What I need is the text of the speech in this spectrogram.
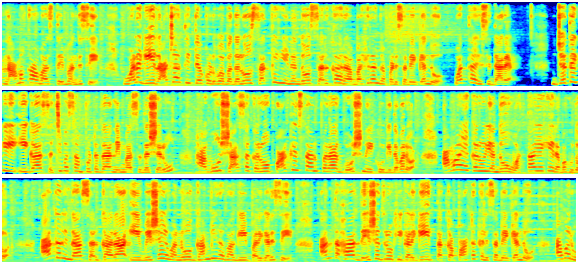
ನಾಮಕಾವಾಸ್ತೆ ಬಂಧಿಸಿ ಒಳಗೆ ರಾಜಾತಿಥ್ಯ ಕೊಡುವ ಬದಲು ಸತ್ಯ ಏನೆಂದು ಸರ್ಕಾರ ಬಹಿರಂಗಪಡಿಸಬೇಕೆಂದು ಒತ್ತಾಯಿಸಿದ್ದಾರೆ. ಜೊತೆಗೆ ಈಗ ಸಚಿವ ಸಂಪುಟದ ನಿಮ್ಮ ಸದಸ್ಯರು ಹಾಗೂ ಶಾಸಕರು ಪಾಕಿಸ್ತಾನ್ ಪರ ಘೋಷಣೆ ಕೂಗಿದವರು ಅಮಾಯಕರು ಎಂದು ಒತ್ತಾಯ ಹೇರಬಹುದು. ಆದ್ದರಿಂದ ಸರ್ಕಾರ ಈ ವಿಷಯವನ್ನು ಗಂಭೀರವಾಗಿ ಪರಿಗಣಿಸಿ ಅಂತಹ ದೇಶದ್ರೋಹಿಗಳಿಗೆ ತಕ್ಕ ಪಾಠ ಕಲಿಸಬೇಕೆಂದು ಅವರು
